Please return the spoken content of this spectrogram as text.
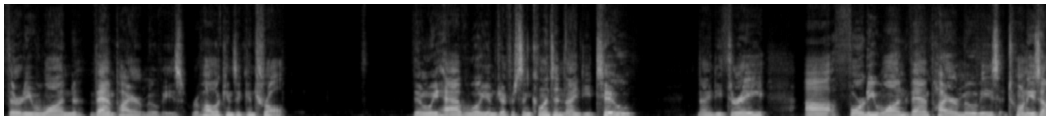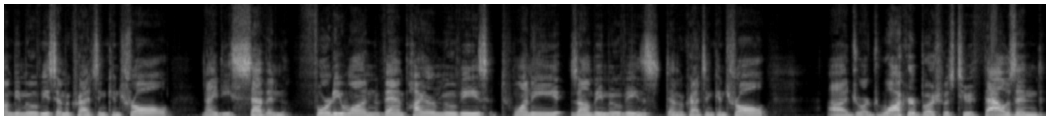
31 vampire movies, Republicans in control. Then we have William Jefferson Clinton, 92, 93, uh, 41 vampire movies, 20 zombie movies, Democrats in control. 97, 41 vampire movies, 20 zombie movies, Democrats in control. Uh, George Walker Bush was 2000,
